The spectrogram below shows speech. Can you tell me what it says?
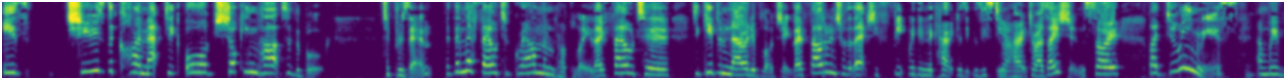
is choose the climactic or shocking parts of the book to present, but then they fail to ground them properly. They fail to to give them narrative logic. They fail to ensure that they actually fit within the character's existing characterization. So by doing this, and we're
